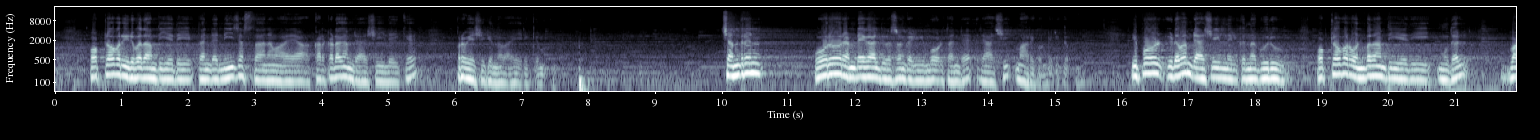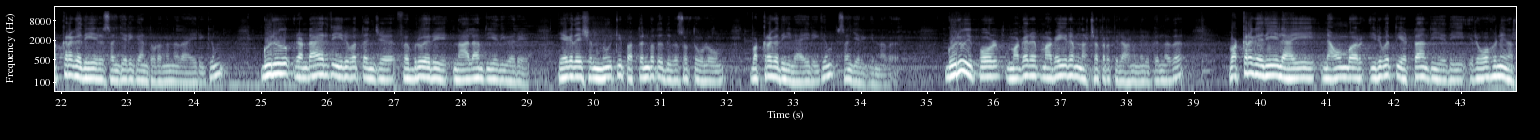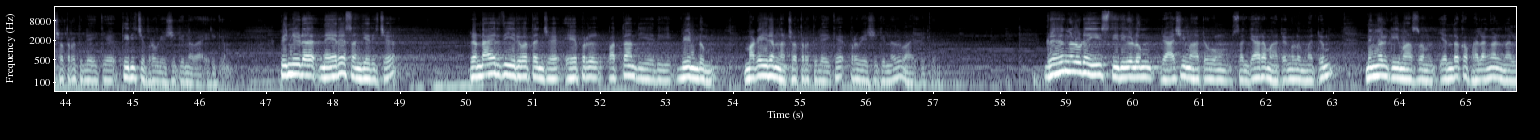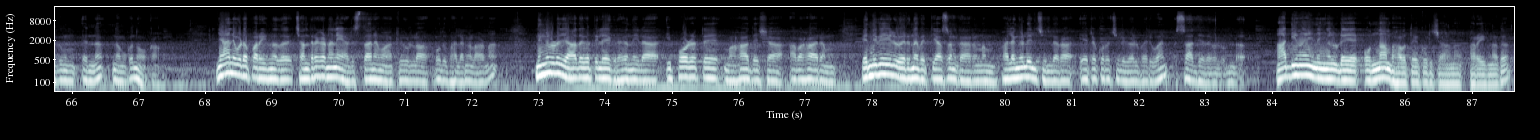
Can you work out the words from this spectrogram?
ഒക്ടോബർ ഇരുപതാം തീയതി തന്റെ നീചസ്ഥാനമായ കർക്കടകം രാശിയിലേക്ക് പ്രവേശിക്കുന്നതായിരിക്കും. ചന്ദ്രൻ ഓരോ രണ്ടേകാൽ ദിവസം കഴിയുമ്പോൾ തന്റെ രാശി മാറിക്കൊണ്ടിരിക്കും. ഇപ്പോൾ ഇടവം രാശിയിൽ നിൽക്കുന്ന ഗുരു ഒക്ടോബർ ഒൻപതാം തീയതി മുതൽ വക്രഗതിയിൽ സഞ്ചരിക്കാൻ തുടങ്ങുന്നതായിരിക്കും. ഗുരു രണ്ടായിരത്തി ഇരുപത്തഞ്ച് ഫെബ്രുവരി നാലാം തീയതി വരെ ഏകദേശം നൂറ്റി പത്തൊൻപത് ദിവസത്തോളവും വക്രഗതിയിലായിരിക്കും സഞ്ചരിക്കുന്നത്. ഗുരു ഇപ്പോൾ മകര മകയിരം നക്ഷത്രത്തിലാണ് നിൽക്കുന്നത്. വക്രഗതിയിലായി നവംബർ ഇരുപത്തിയെട്ടാം തീയതി രോഹിണി നക്ഷത്രത്തിലേക്ക് തിരിച്ച് പ്രവേശിക്കുന്നതായിരിക്കും. പിന്നീട് നേരെ സഞ്ചരിച്ച് രണ്ടായിരത്തി ഇരുപത്തഞ്ച് ഏപ്രിൽ പത്താം തീയതി വീണ്ടും മകയിരം നക്ഷത്രത്തിലേക്ക് പ്രവേശിക്കുന്നതുമായിരിക്കും. ഗ്രഹങ്ങളുടെ ഈ സ്ഥിതികളും രാശിമാറ്റവും സഞ്ചാരമാറ്റങ്ങളും മറ്റും നിങ്ങൾക്ക് ഈ മാസം എന്തൊക്കെ ഫലങ്ങൾ നൽകും എന്ന് നമുക്ക് നോക്കാം. ഞാനിവിടെ പറയുന്നത് ചന്ദ്രഗണനെ അടിസ്ഥാനമാക്കിയുള്ള പൊതുഫലങ്ങളാണ്. നിങ്ങളുടെ ജാതകത്തിലെ ഗ്രഹനില ഇപ്പോഴത്തെ മഹാദശ അപഹാരം എന്നിവയിൽ വരുന്ന വ്യത്യാസം കാരണം ഫലങ്ങളിൽ ചില്ലറ ഏറ്റക്കുറച്ചിലുകൾ വരുവാൻ സാധ്യതകളുണ്ട്. ആദ്യമായി നിങ്ങളുടെ ഒന്നാം ഭാവത്തെക്കുറിച്ചാണ് പറയുന്നത്.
